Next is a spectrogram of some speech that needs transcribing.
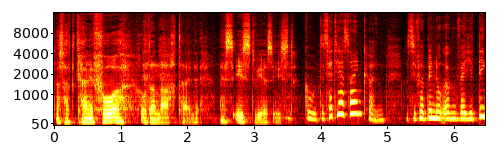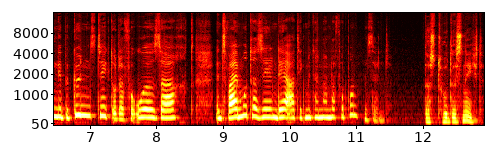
Das hat keine Vor- oder Nachteile. Es ist, wie es ist. Gut, es hätte ja sein können, dass die Verbindung irgendwelche Dinge begünstigt oder verursacht, wenn zwei Mutterseelen derartig miteinander verbunden sind. Das tut es nicht.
